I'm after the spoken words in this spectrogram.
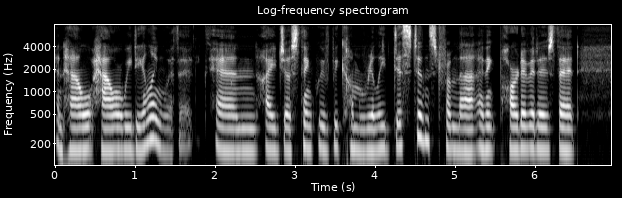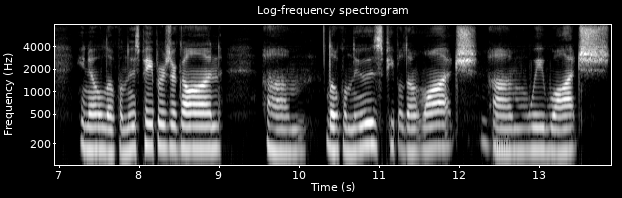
and how how are we dealing with it? And I just think we've become really distanced from that. I think part of it is that, you know, local newspapers are gone. Um, local news people don't watch. Mm-hmm. Um, we watch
